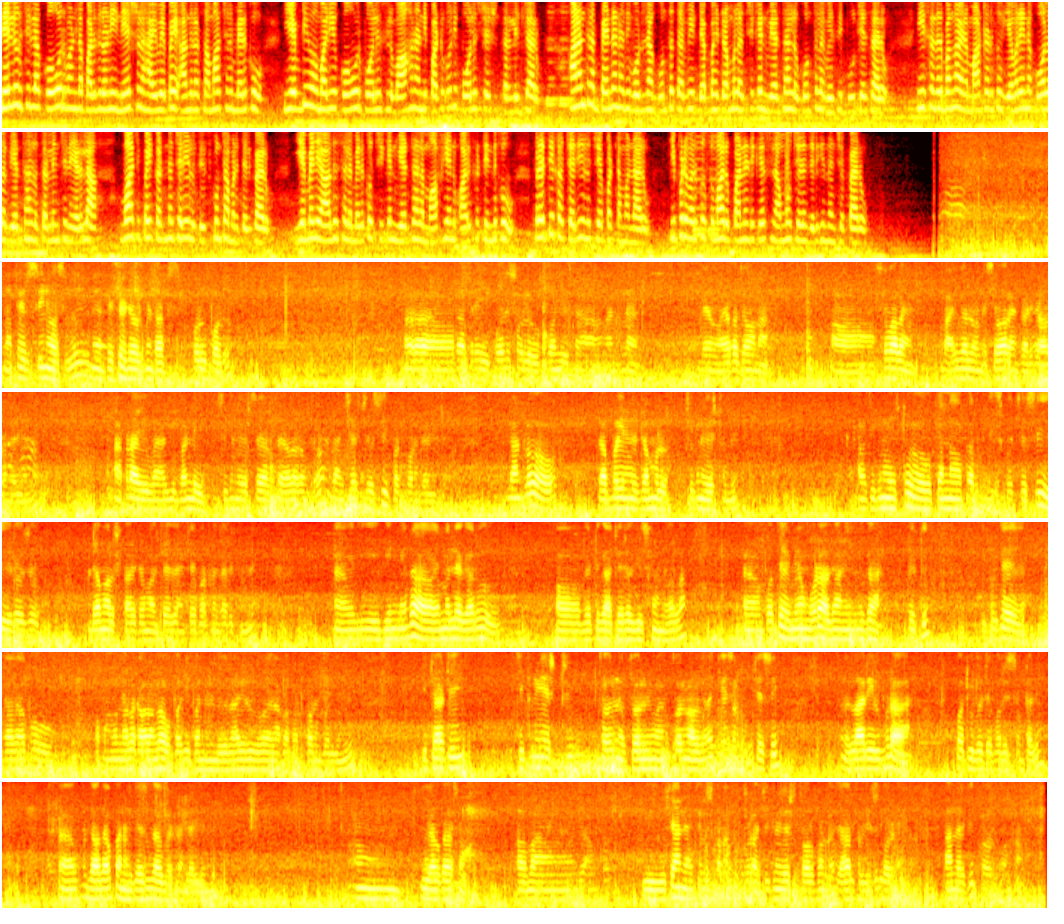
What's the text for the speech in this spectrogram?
నెల్లూరు జిల్లా కోవూరు మండల పరిధిలోని నేషనల్ హైవేపై అందిన సమాచారం మేరకు ఎఫ్డీఓ మరియు కోవూరు పోలీసులు వాహనాన్ని పట్టుకుని పోలీస్ స్టేషన్ తరలించారు. అనంతరం పెండ నది ఒడ్డున గుంత తవ్వి డెబ్బై డ్రమ్ముల చికెన్ వ్యర్థాలను గుంతలు వేసి పూజ చేశారు ఈ సందర్భంగా ఆయన మాట్లాడుతూ ఎవరైనా కోల వ్యర్థాలను తరలించిన ఎడల వాటిపై కఠిన చర్యలు తీసుకుంటామని తెలిపారు. ఎమ్మెల్యే ఆదేశాల మేరకు చికెన్ వ్యర్థాల మాఫియాను అరికట్టేందుకు ప్రత్యేక చర్యలు చేపట్టామన్నారు. ఇప్పటి వరకు సుమారు పన్నెండు కేసులు నమోదు చేయడం జరిగిందని చెప్పారు. నా పేరు శ్రీనివాసులు. నేను స్పెషల్ డెవలప్మెంట్ ఆఫీస్ పొడుగుపాడు రాత్రి పోలీసు వాళ్ళు ఫోన్ చేసిన వెంటనే మేము ఏకజామున శివాలయం హైవేలో ఉండే శివాలయం కాడికి రావడం జరిగింది. అక్కడ ఈ బండి చికెన్ వేస్ట్ వెళ్ళడంతో దాన్ని చేసి చేసి పట్టుకోవడం జరిగింది. దాంట్లో డెబ్బై ఎనిమిది డ్రమ్ములు చికెన్ వేస్ట్ ఉంది. ఆ చికెన్ వేస్ట్ కన్నా కాడికి తీసుకొచ్చేసి ఈరోజు డెమాలిష్ కార్యక్రమాలు చే చేపట్టడం జరుగుతుంది. ఈ దీని మీద ఎమ్మెల్యే గారు గట్టిగా చర్యలు తీసుకున్న వల్ల పోతే మేము కూడా దాని మీద పెట్టి ఇప్పటికే దాదాపు ఒక మూడు నెలల కాలంలో పది పన్నెండు లారీలు దాకా పట్టుకోవడం జరిగింది. ఇటాటి చికెన్ వేస్ట్ తోలిన తోలిన తోలిన వాళ్ళ మీద కేసులు బుక్ చేసి లారీలు కూడా కోర్టుకు పెట్టే పరిస్థితి ఉంటుంది. దాదాపు పన్నెండు కేసులు దాకా పెట్టడం జరిగింది. ఈ అవకాశం ఈ విషయాన్ని తెలుసుకోవడానికి కూడా చికెన్ వేస్ట్ తోలకుండా జాగ్రత్తలు తీసుకోవాలని అందరికీ కోరుకుంటున్నాను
